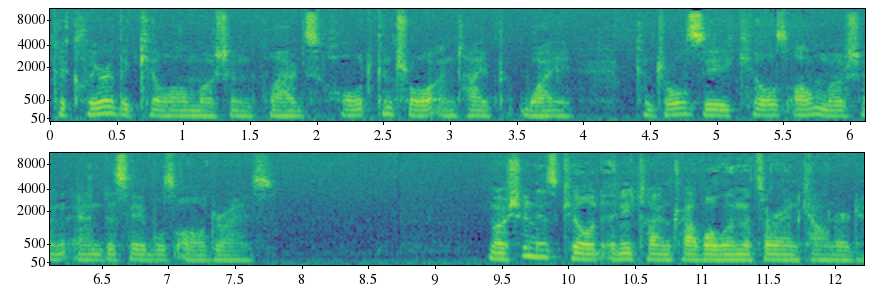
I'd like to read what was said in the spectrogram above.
To clear the kill all motion flags, hold Control and type Y. Control Z kills all motion and disables all drives. Motion is killed anytime travel limits are encountered.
